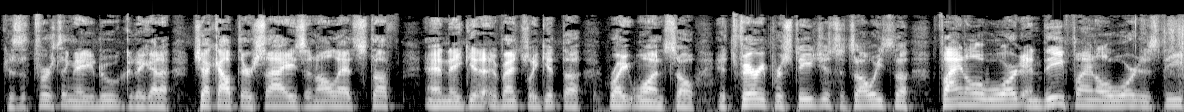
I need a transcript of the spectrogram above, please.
Because the first thing they do, they got to check out their size and all that stuff, and they get eventually get the right one. So it's very prestigious. It's always the final award, and the final award is the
